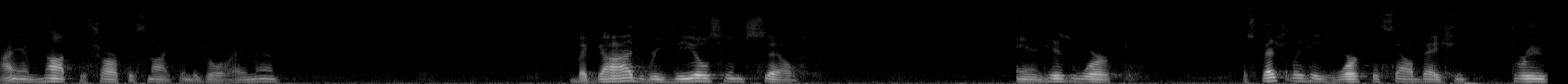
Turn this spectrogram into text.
I am not the sharpest knife in the drawer. Amen. But God reveals Himself and His work, especially His work of salvation, through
